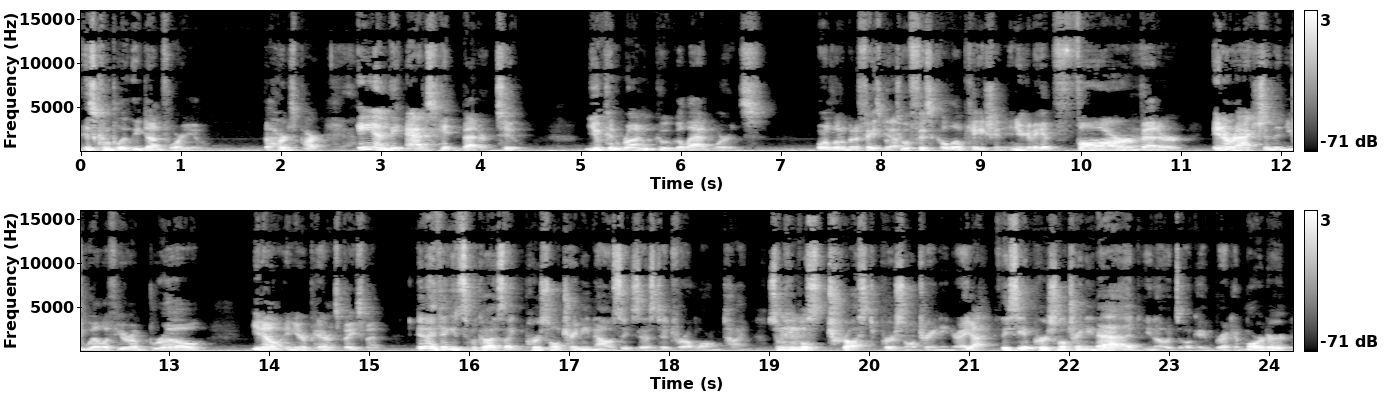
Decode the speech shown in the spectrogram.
is completely done for you. The hardest part. And the ads hit better too. You can run Google AdWords or a little bit of Facebook Yeah. to a physical location, and you're going to get far better interaction than you will if you're a bro, you know, in your parents' basement. And I think it's because like personal training now has existed for a long time. So Mhm. people trust personal training, right? Yeah. If they see a personal training ad, you know, it's okay, brick and mortar,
